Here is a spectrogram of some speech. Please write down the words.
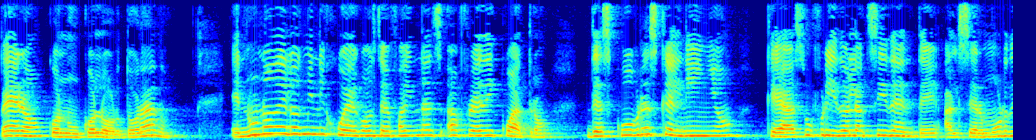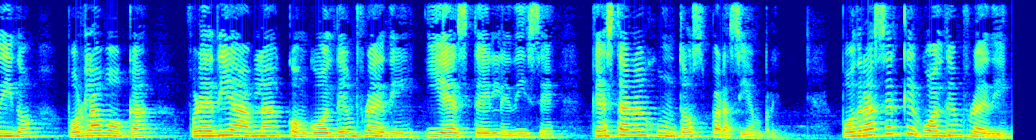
pero con un color dorado. En uno de los minijuegos de Finals a Freddy 4, descubres que el niño que ha sufrido el accidente al ser mordido por la boca, Freddy habla con Golden Freddy y éste le dice que estarán juntos para siempre. ¿Podrá ser que Golden Freddy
